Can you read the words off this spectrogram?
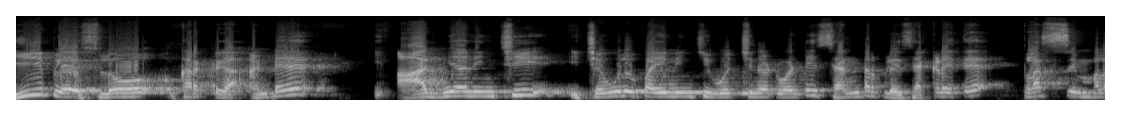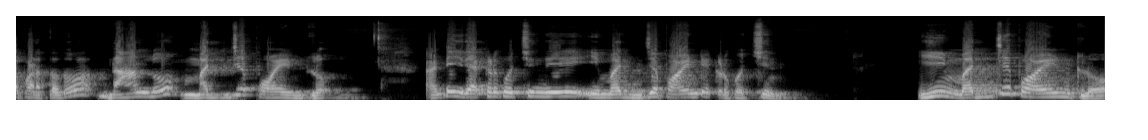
ఈ ప్లేస్లో కరెక్ట్గా అంటే ఆజ్ఞ నుంచి ఈ చెవుల పైనుంచి వచ్చినటువంటి సెంటర్ ప్లేస్ ఎక్కడైతే ప్లస్ సింబల్ పడుతుందో దానిలో మధ్య పాయింట్లో. అంటే ఇది ఎక్కడికి వచ్చింది? ఈ మధ్య పాయింట్ ఇక్కడికి వచ్చింది. ఈ మధ్య పాయింట్లో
